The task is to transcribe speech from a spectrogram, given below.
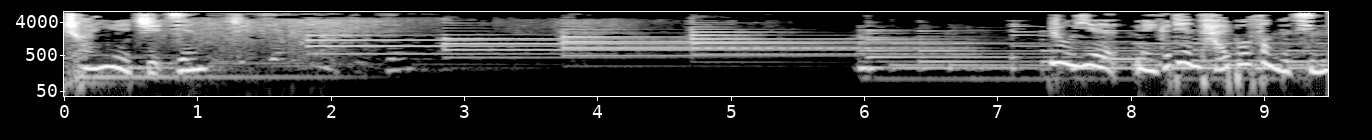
穿越指尖。入夜，每个电台播放的情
